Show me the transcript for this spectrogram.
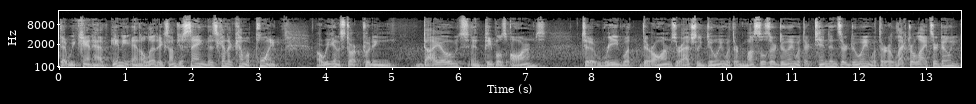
that we can't have any analytics. I'm just saying there's going to come a point. Are we going to start putting diodes in people's arms to read what their arms are actually doing, what their muscles are doing, what their tendons are doing, what their electrolytes are doing?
